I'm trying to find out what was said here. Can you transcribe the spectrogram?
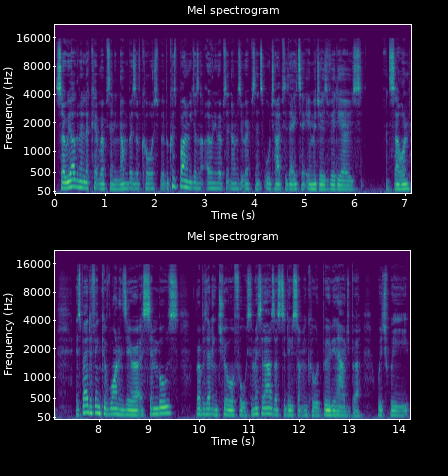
So we are going to look at representing numbers, of course, but because binary doesn't only represent numbers, it represents all types of data, images, videos, and so on. It's better to think of 1 and 0 as symbols representing true or false, and this allows us to do something called Boolean algebra, which we,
